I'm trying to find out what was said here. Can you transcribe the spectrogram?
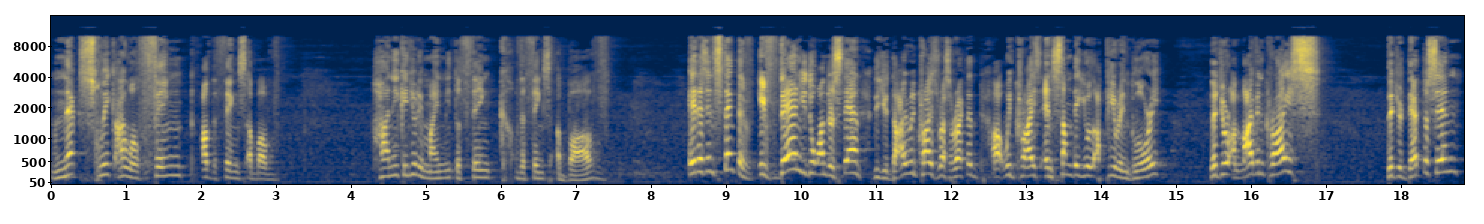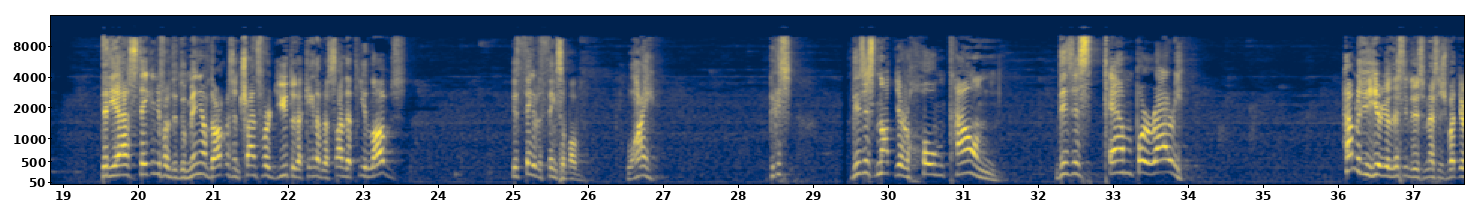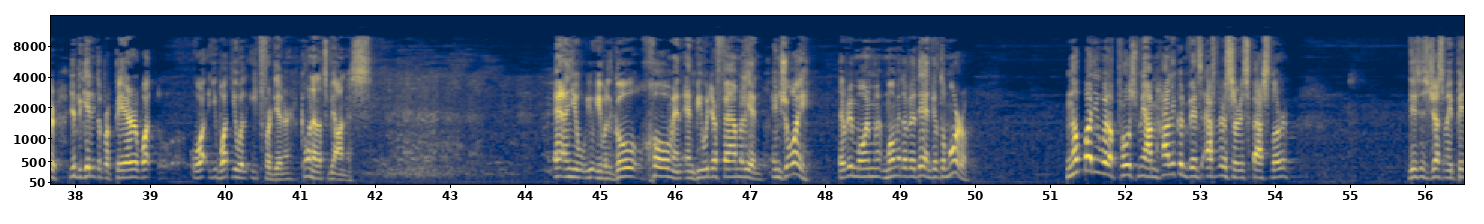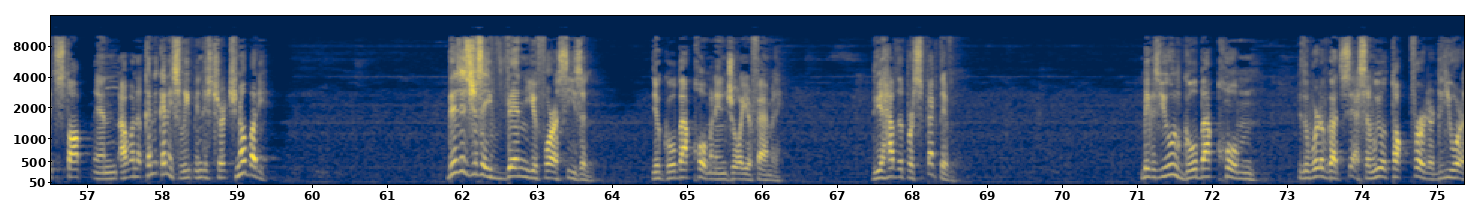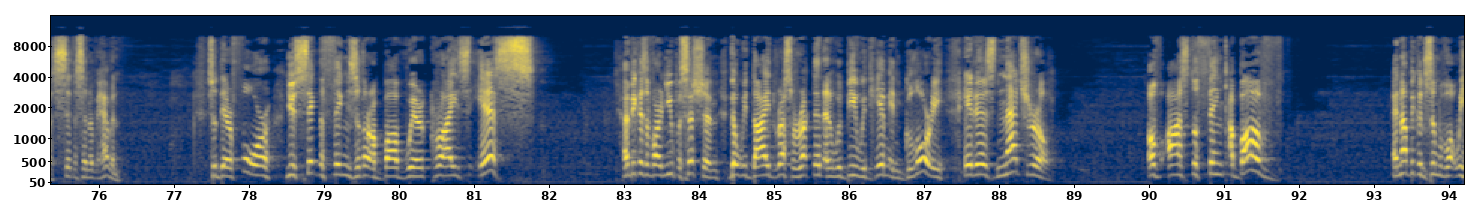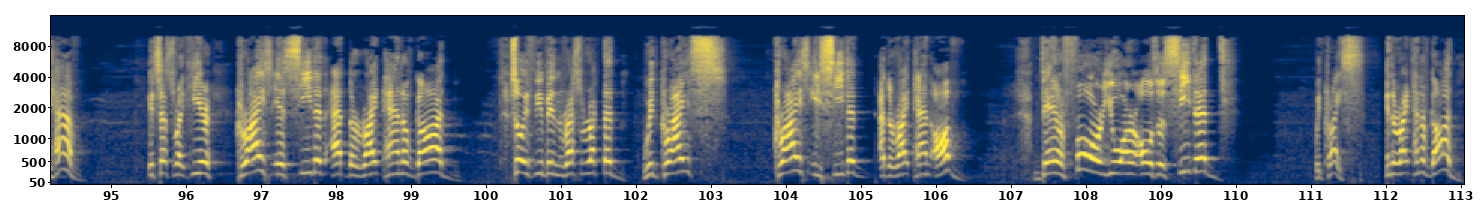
next week I will think of the things above. Honey, can you remind me to think of the things above? It is instinctive. If then you don't understand that you die with Christ, resurrected uh, with Christ, and someday you'll appear in glory, that you're alive in Christ, that you're dead to sin, that He has taken you from the dominion of darkness and transferred you to the kingdom of the Son that He loves, you think of the things above. Why? Because this is not your hometown. This is temporary. How many of you here you're listening to this message, but you're you're beginning to prepare what what what you will eat for dinner? Come on, now, let's be honest and you, you, will go home and, and be with your family and enjoy every moment, moment of the day until tomorrow. Nobody will approach me. I'm highly convinced after the service, Pastor. This is just my pit stop, and I want to. Can, can I sleep in this church? Nobody. This is just a venue for a season. You go back home and enjoy your family. Do you have the perspective? Because you will go back home the Word of God says, and we will talk further, that you are a citizen of heaven. So therefore, you seek the things that are above where Christ is. And because of our new position, that we died, resurrected, and would be with Him in glory, it is natural of us to think above and not be consumed with what we have. It says right here, Christ is seated at the right hand of God. So if you've been resurrected with Christ, Christ is seated at the right hand of. Therefore, you are also seated with Christ in the right hand of God.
